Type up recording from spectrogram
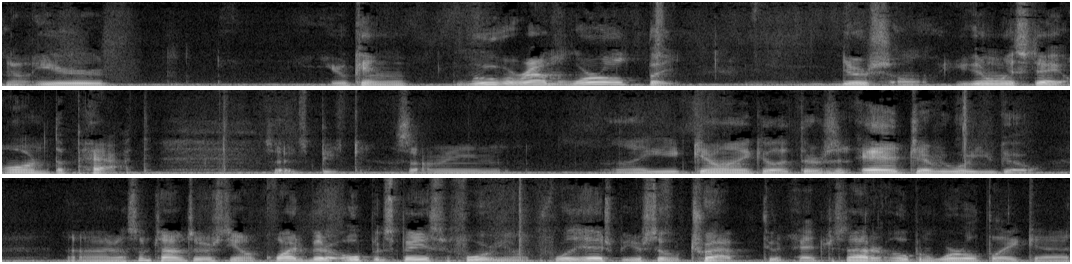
you know, you're you can move around the world, but there's you can only stay on the path, so to speak. So I mean, like, you can only go like there's an edge everywhere you go. Uh, now sometimes there's you know quite a bit of open space before you know before the edge, but you're still trapped to an edge. It's not an open world like uh,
